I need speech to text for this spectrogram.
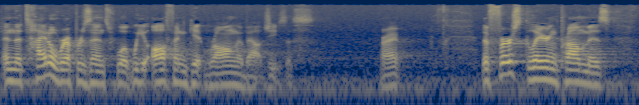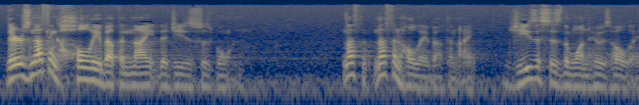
And the title represents what we often get wrong about Jesus, right? The first glaring problem is there's nothing holy about the night that Jesus was born. Nothing, nothing holy about the night. Jesus is the one who is holy.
